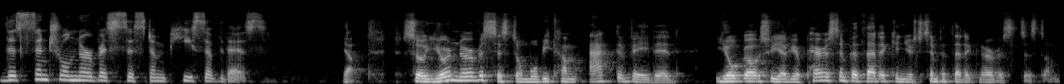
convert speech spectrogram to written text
the central nervous system piece of this. Yeah. So your nervous system will become activated you'll go so you have your parasympathetic and your sympathetic nervous system.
